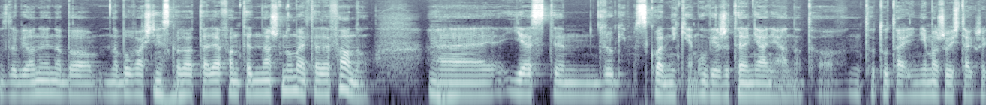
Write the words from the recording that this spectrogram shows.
zrobiony, no bo, no bo właśnie mhm. skoro telefon, ten nasz numer telefonu e, mhm. jest tym drugim składnikiem uwierzytelniania, no to, no to tutaj nie może być tak, że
